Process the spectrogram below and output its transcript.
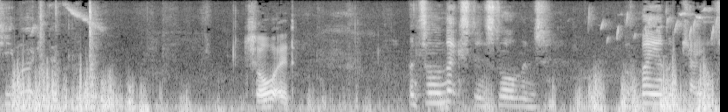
Key working. Sorted. Until the next instalment of mayhem and chaos.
